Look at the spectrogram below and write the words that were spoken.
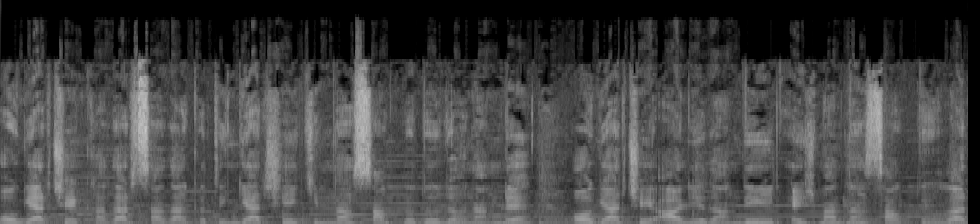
o gerçek kadar sadakatin gerçeği kimden sakladığı da önemli. O gerçeği Alya'dan değil Ecmel'den saklıyorlar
